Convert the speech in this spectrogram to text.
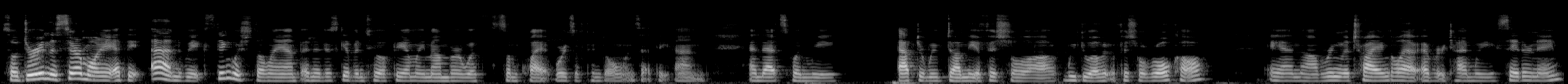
So during the ceremony at the end we extinguish the lamp and it is given to a family member with some quiet words of condolence at the end. And that's when we after we've done the official, uh, we do an official roll call and uh, ring the triangle out every time we say their name.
